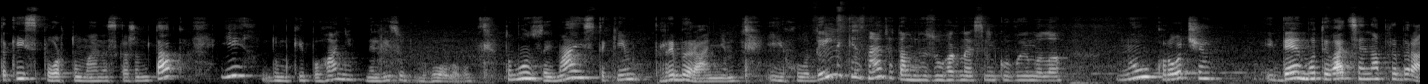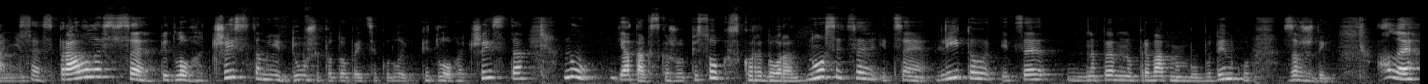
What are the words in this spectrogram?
такий спорт у мене, скажімо так. І думки погані не лізуть в голову. Тому займаюсь таким прибиранням. І холодильники, знаєте, там внизу гарнесенько вимила. Ну, коротше, Іде мотивація на прибирання. Все справилась, все, підлога чиста. Мені дуже подобається, коли підлога чиста. Ну, я так скажу, пісок з коридора носиться, і це літо, і це, напевно, в приватному будинку завжди. Але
